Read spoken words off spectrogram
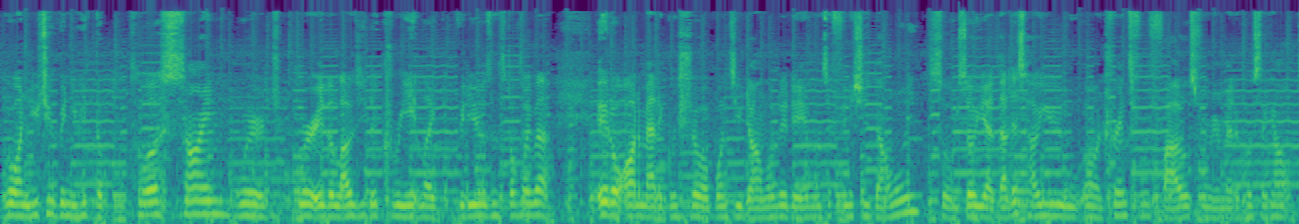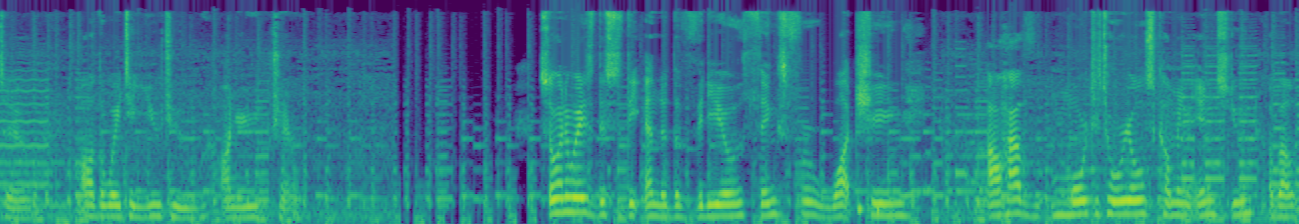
go on YouTube and you hit the plus sign where where it allows you to create like videos and stuff like that, it'll automatically show up once you download it and once it finishes downloading. So so yeah, that is how you uh, transfer files from your Meta Quest account to all the way to YouTube on your YouTube channel. So anyways, this is the end of the video. Thanks for watching. I'll have more tutorials coming in soon about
